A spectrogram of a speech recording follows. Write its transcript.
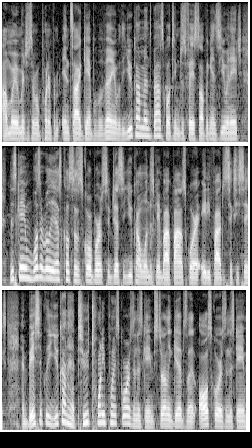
I'm William Richardson reporting from inside Gampel Pavilion where the UConn men's basketball team just faced off against UNH. This game wasn't really as close as the scoreboard suggested. UConn won this game by a final score of 85 to 66. And basically, UConn had two 20-point scores in this game. Sterling Gibbs led all scores in this game.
